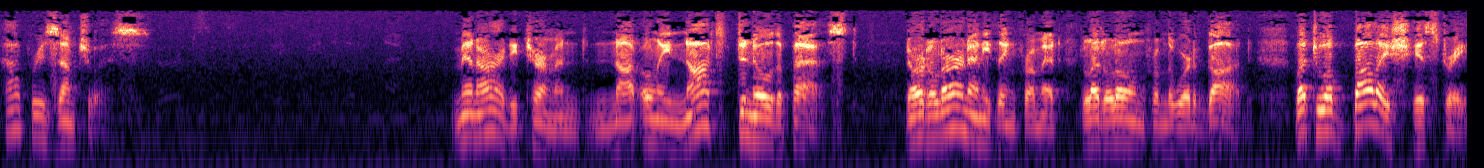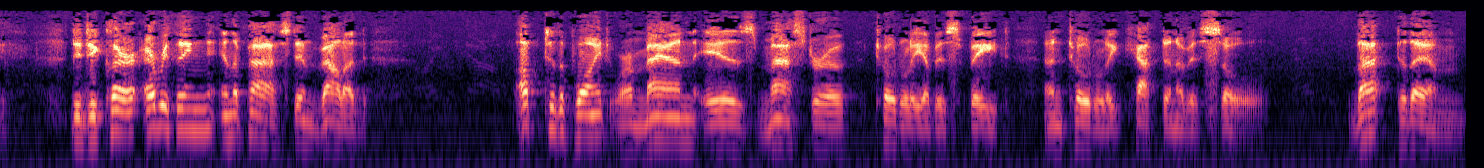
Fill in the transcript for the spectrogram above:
How presumptuous. Men are determined not only not to know the past, nor to learn anything from it, let alone from the Word of God, but to abolish history, to declare everything in the past invalid, up to the point where man is master totally of his fate and totally captain of his soul. That to them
